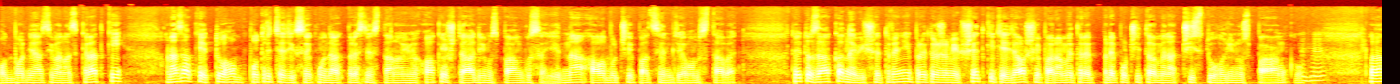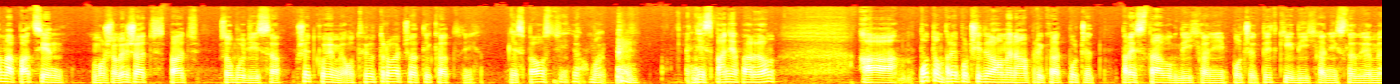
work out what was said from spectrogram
odborne nazývané skratky. A na základe toho po 30 sekundách presne stanovíme, o aké štádium spánku sa jedná, alebo či je pacient v delom stave. To je to základné vyšetrenie, pretože my všetky tie ďalšie parametre prepočítame na čistú hodinu spánku. Mm-hmm. To znamená, pacient môže ležať, spať, zobudí sa. Všetko vieme odfiltrovať, čo sa týka nespavosti, nespania, pardon. A potom prepočítavame napríklad počet prestávok dýchaní, počet pitkých dýchaní, sledujeme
